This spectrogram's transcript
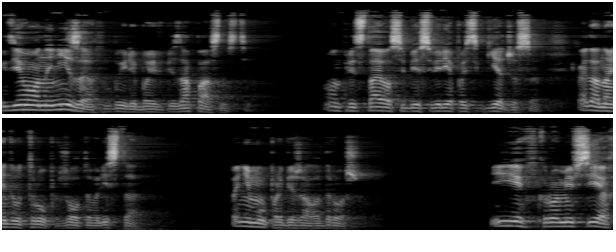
где он и Низа были бы в безопасности? Он представил себе свирепость Геджеса, когда найдут труп желтого листа. По нему пробежала дрожь. И, кроме всех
